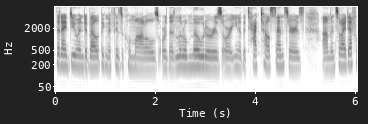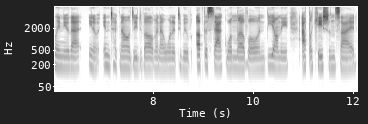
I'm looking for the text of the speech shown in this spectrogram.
Than I do in developing the physical models or the little motors or, you know, the tactile sensors. Um, and so I definitely knew that, you know, in technology development, I wanted to move up the stack one level and be on the application side.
